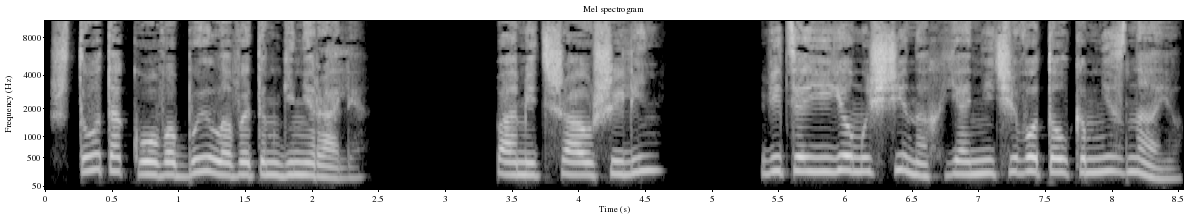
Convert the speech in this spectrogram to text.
что такого было в этом генерале. Память Шао Шилинь? Ведь о ее мужчинах я ничего толком не знаю.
